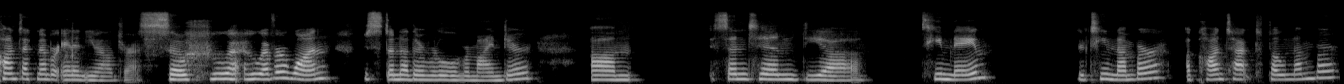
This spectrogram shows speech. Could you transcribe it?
Contact number and an email address. So who, whoever won, just another little reminder, um, send him the uh, team name, your team number, a contact phone number,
